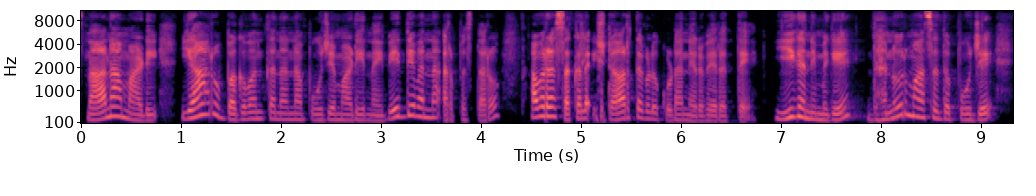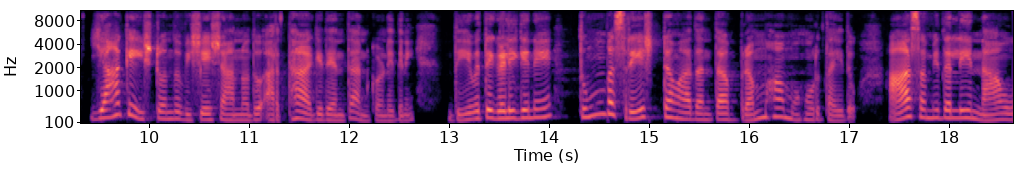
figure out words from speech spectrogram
ಸ್ನಾನ ಮಾಡಿ ಯಾರು ಭಗವಂತನನ್ನ ಪೂಜೆ ಮಾಡಿ ನೈವೇದ್ಯವನ್ನ ಅರ್ಪಿಸ್ತಾರೋ ಅವರ ಸಕಲ ಇಷ್ಟಾರ್ಥಗಳು ಕೂಡ ನೆರವೇರುತ್ತೆ. ಈಗ ನಿಮಗೆ ಧನುರ್ಮಾಸದ ಪೂಜೆ ಯಾಕೆ ಇಷ್ಟೊಂದು ವಿಶೇಷ ಅನ್ನೋದು ಅರ್ಥ ಆಗಿದೆ ಅಂತ ಅನ್ಕೊಂಡಿದ್ದೀನಿ ದೇವತೆಗಳಿಗೇನೆ ತುಂಬ ಶ್ರೇಷ್ಠವಾದಂಥ ಬ್ರಹ್ಮ ಮುಹೂರ್ತ ಇದು. ಆ ಸಮಯದಲ್ಲಿ ನಾವು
